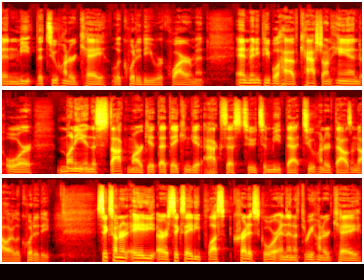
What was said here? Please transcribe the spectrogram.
and meet the 200k liquidity requirement. And many people have cash on hand or money in the stock market that they can get access to to meet that $200,000 liquidity. 680 or 680 plus credit score and then a 300k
